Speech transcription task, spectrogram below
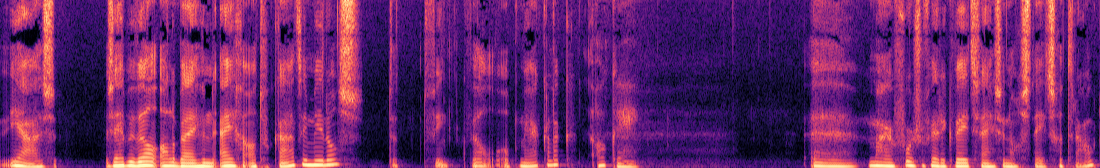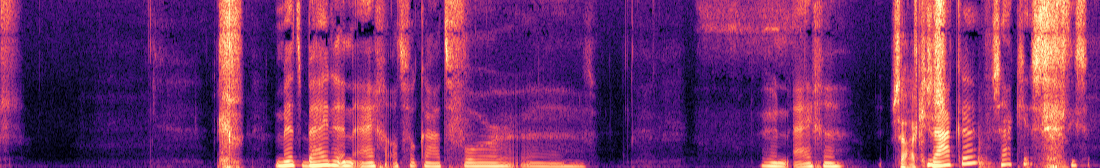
ja, ze, ze hebben wel allebei hun eigen advocaat inmiddels. Dat vind ik wel opmerkelijk. Oké. Eh, maar voor zover ik weet zijn ze nog steeds getrouwd. Met beide een eigen advocaat voor eh, hun eigen Zaakjes. zaken, zaakjes.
